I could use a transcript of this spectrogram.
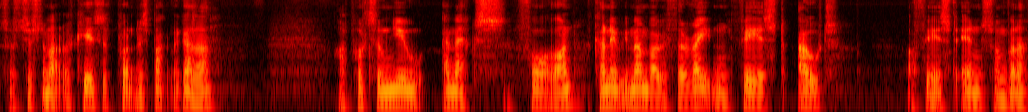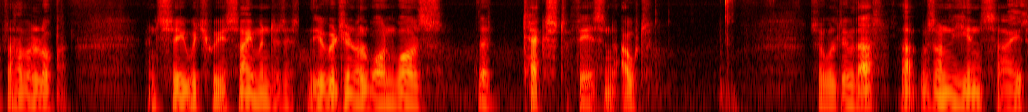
so it's just a matter of case of putting this back together I'll put some new MX4 on I can't remember if the writing faced out or faced in so I'm going to have to have a look and see which way Simon did it. The original one was the text facing out. So we'll do that. That was on the inside.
